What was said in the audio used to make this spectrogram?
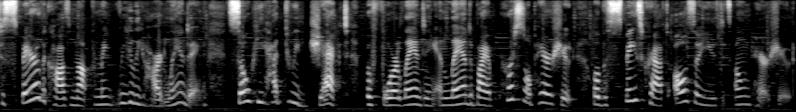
to spare the cosmonaut from a really hard landing. So he had to eject before landing and land by a personal parachute while the spacecraft also used its own parachute.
